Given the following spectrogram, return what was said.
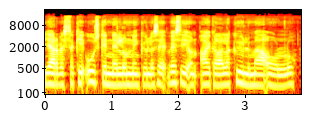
järvessäkin uiskennellut, niin kyllä se vesi on aika lailla kylmää ollut.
